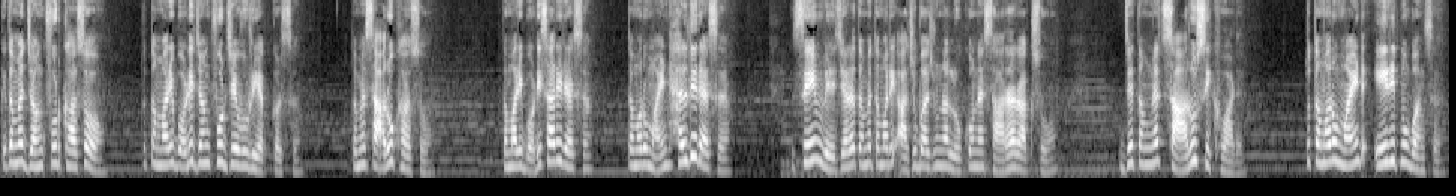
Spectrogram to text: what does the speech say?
કે તમે જંક ફૂડ ખાશો, તો તમારી બોડી જંક ફૂડ જેવું રિએક્ટ કરશે. તમે સારું ખાશો, તમારી બોડી સારી રહેશે, તમારું માઇન્ડ હેલ્ધી રહેશે. સેમ વે જ્યારે તમે તમારી આજુબાજુના લોકોને સારા રાખશો, જે તમને સારું શીખવાડે, તો તમારું માઇન્ડ એ રીતનું બનશે.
